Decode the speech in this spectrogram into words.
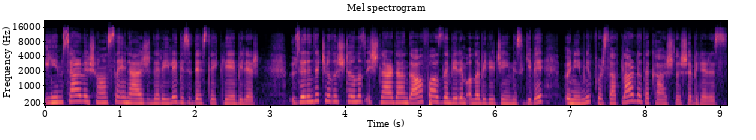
iyimser ve şanslı enerjileriyle bizi destekleyebilir. Üzerinde çalıştığımız işlerden daha fazla verim alabileceğimiz gibi önemli fırsatlarla da karşılaşabiliriz.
